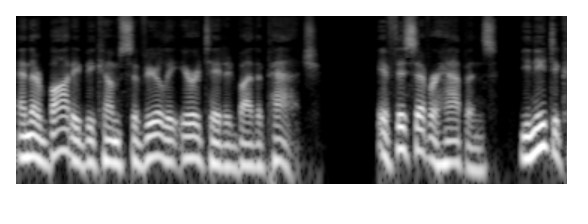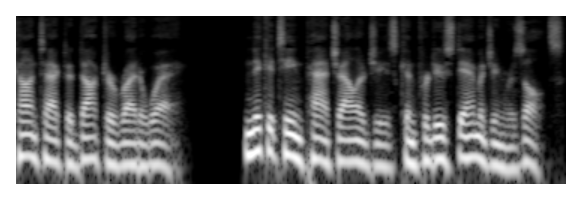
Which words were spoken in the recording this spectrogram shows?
and their body becomes severely irritated by the patch. If this ever happens, you need to contact a doctor right away. Nicotine patch allergies can produce damaging results.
